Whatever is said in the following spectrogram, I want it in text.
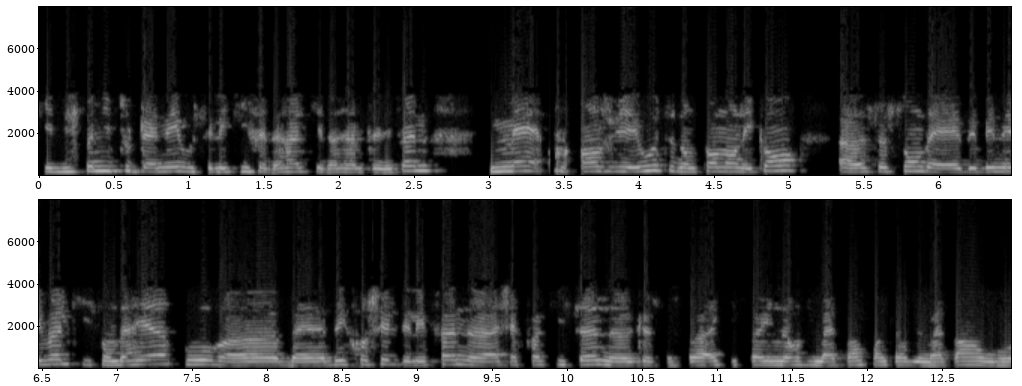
qui est disponible toute l'année où c'est l'équipe fédérale qui est derrière le téléphone. Mais en juillet-août, donc pendant les camps, ce sont des, bénévoles qui sont derrière pour ben, décrocher le téléphone à chaque fois qu'il sonne, que ce soit qu'il soit une heure du matin, 5 heures du matin ou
